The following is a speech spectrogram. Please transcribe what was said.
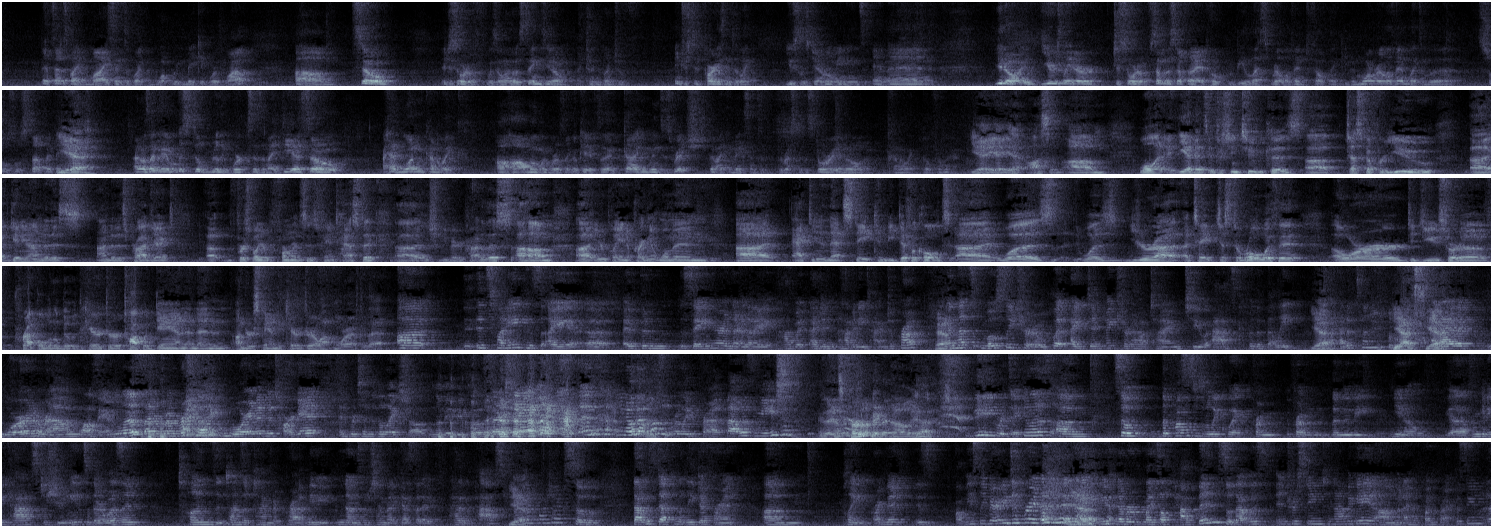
that satisfied my sense of like what would make it worthwhile. Um, so it just sort of was one of those things, you know, I turned a bunch of interested parties into like useless general meetings and then you know, and years later, just sort of some of the stuff that I had hoped would be less relevant felt like even more relevant, like some of the social stuff I think Yeah. and I was like, okay, well, this still really works as an idea. So I had one kind of like aha moment where it's like, okay, if the guy who wins is rich, then I can make sense of the rest of the story, and then I'll kind of like build from there. Yeah, yeah, yeah. Awesome. Um, well, yeah, that's interesting too because uh, Jessica, for you, uh, getting onto this onto this project. Uh, first of all, your performance is fantastic. Uh, you should be very proud of this. Um, uh, you're playing a pregnant woman. Uh, acting in that state can be difficult. Uh, was was your uh, a take just to roll with it, or did you sort of prep a little bit with the character, talk with Dan, and then understand the character a lot more after that? It's funny because I uh, I've been saying here and there that I haven't I didn't have any time to prep, Yeah. and that's mostly true. But I did make sure to have time to ask for the belly Yeah. ahead of time. Yes, And. I like wore it around Los Angeles. I remember I like wore it into Target and pretended to like shop in the baby clothes section. and you know that wasn't really prep. That was me just It's perfect though, yeah. being ridiculous. Um, so the process was really quick from from the movie, you know, uh, from getting cast to shooting. So there wasn't tons and tons of time to prep. Maybe not as much time that I guess that I've had in the past for Yeah. other projects. So that was definitely different. Um, playing pregnant is obviously very different, and Yeah. I never myself have been. So that was interesting to navigate, um, and I had fun practicing.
